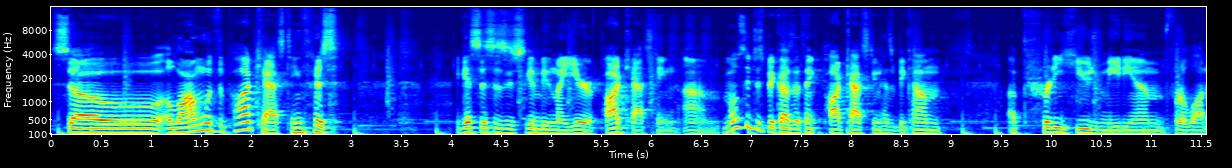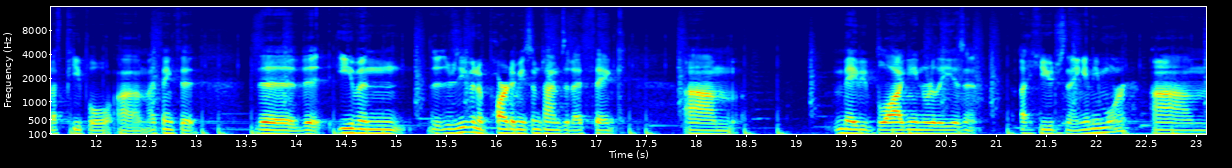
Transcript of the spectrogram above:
so, along with the podcasting, there's, I guess this is just going to be my year of podcasting, um, mostly just because I think podcasting has become a pretty huge medium for a lot of people. Um, I think that the the even there's even a part of me sometimes that I think um, maybe blogging really isn't a huge thing anymore. Um,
